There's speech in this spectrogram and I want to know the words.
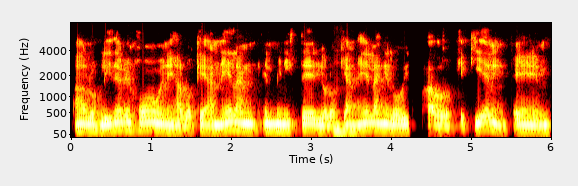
a los líderes jóvenes, a los que anhelan el ministerio, los que anhelan el obispado, los que quieren eh,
